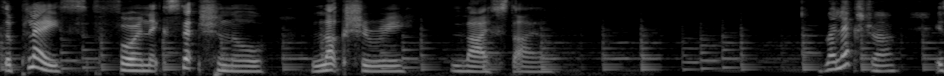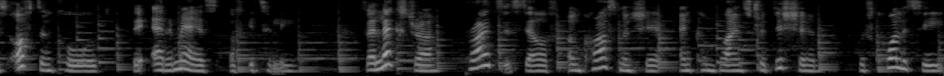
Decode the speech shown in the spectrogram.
the place for an exceptional luxury lifestyle. Valextra is often called the Hermes of Italy. Valextra prides itself on craftsmanship and combines tradition with quality,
